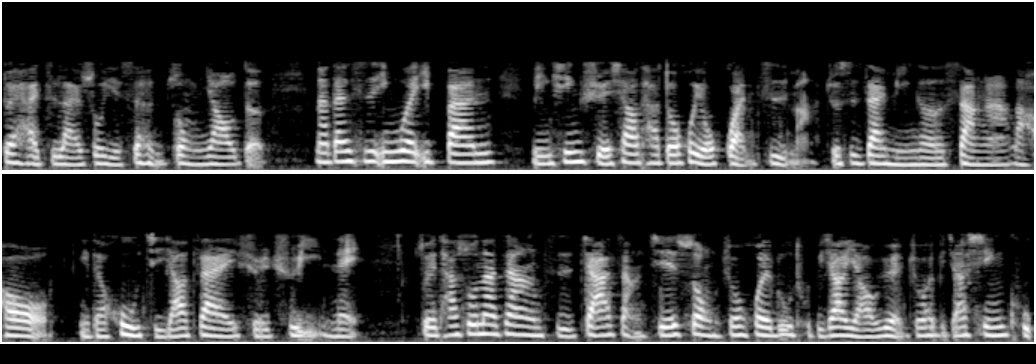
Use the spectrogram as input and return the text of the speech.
对孩子来说也是很重要的。那但是因为一般明星学校它都会有管制嘛，就是在名额上啊，然后你的户籍要在学区以内，所以他说那这样子家长接送就会路途比较遥远，就会比较辛苦，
